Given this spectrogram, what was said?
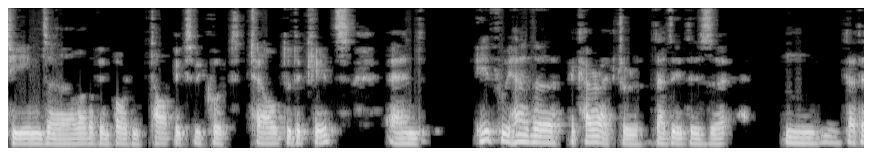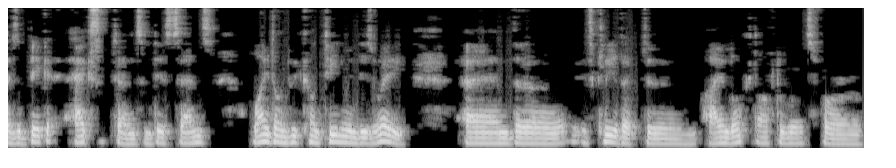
themes, a lot of important topics we could tell to the kids. And if we have a, a character that it is mm, that has a big acceptance in this sense, why don't we continue in this way? And uh, it's clear that uh, I looked afterwards for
